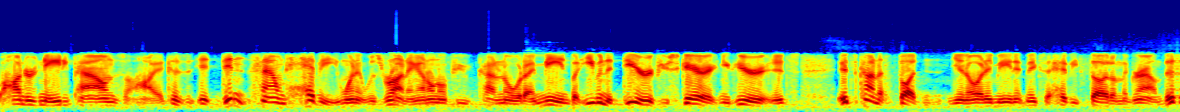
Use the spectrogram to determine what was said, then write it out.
180 pounds high because it didn't sound heavy when it was running. I don't know if you kind of know what I mean, but even a deer, if you scare it and you hear it, it's it's kind of thudding. You know what I mean? It makes a heavy thud on the ground. This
